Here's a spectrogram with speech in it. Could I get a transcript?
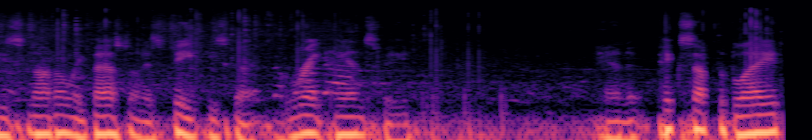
He's not only fast on his feet, he's got great hand speed. Picks up the blade.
